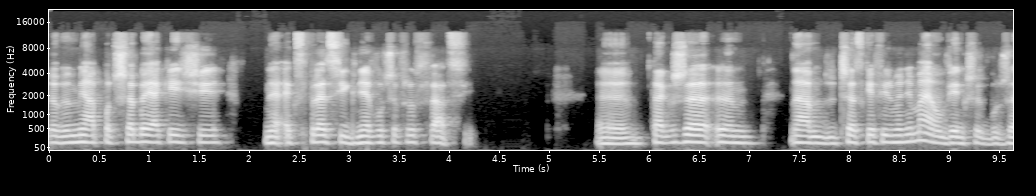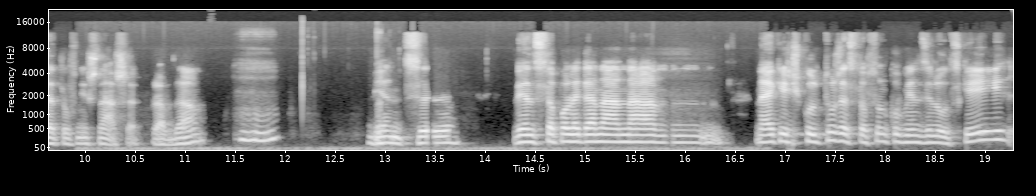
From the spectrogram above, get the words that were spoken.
żebym miała potrzebę jakiejś y, ekspresji gniewu czy frustracji. Y, także no, czeskie filmy nie mają większych budżetów niż nasze, prawda? Mhm. Więc, więc to polega na, na na jakiejś kulturze stosunków międzyludzkich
